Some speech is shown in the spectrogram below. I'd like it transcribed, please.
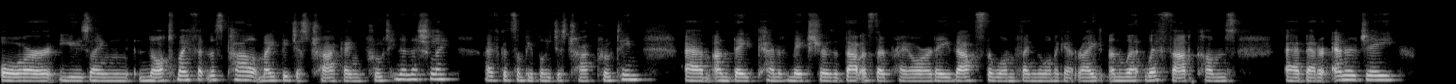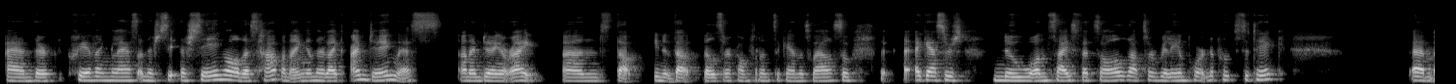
or using not MyFitnessPal It might be just tracking protein initially. I've got some people who just track protein um, and they kind of make sure that that is their priority. That's the one thing they want to get right. And with, with that comes uh, better energy and um, they're craving less and they're, they're seeing all this happening and they're like, I'm doing this and I'm doing it right. And that, you know, that builds their confidence again as well. So I guess there's no one size fits all. That's a really important approach to take. Um,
